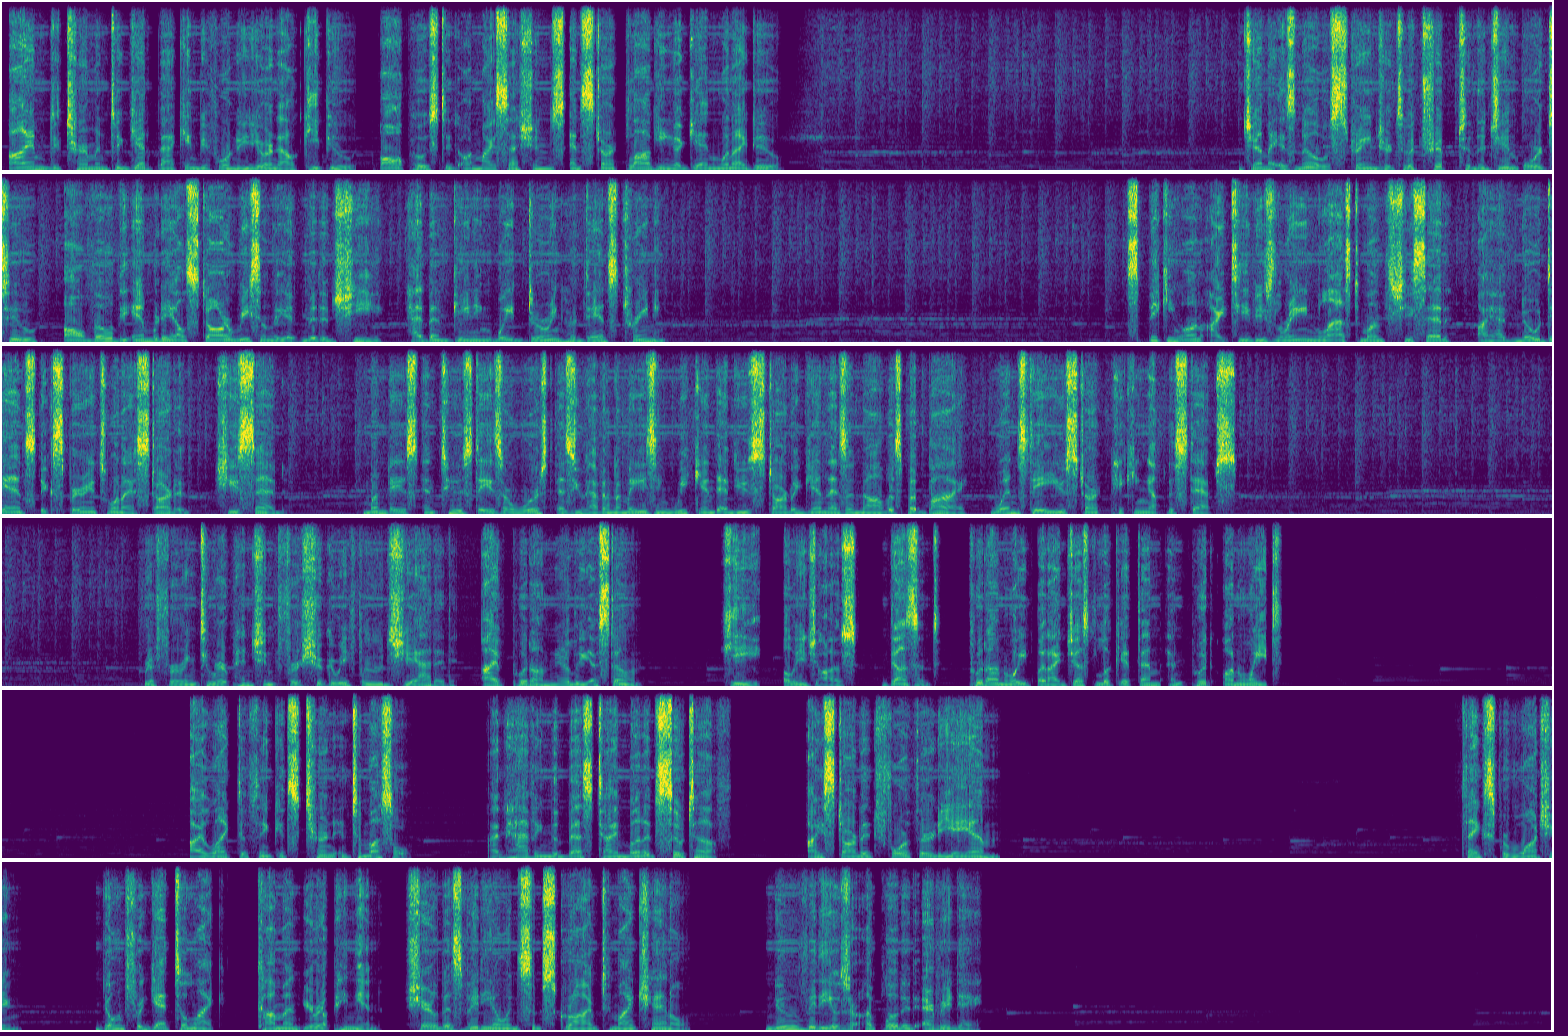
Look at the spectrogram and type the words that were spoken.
I'm determined to get back in before New Year and I'll keep you all posted on my sessions and start blogging again when I do. Gemma is no stranger to a trip to the gym or two, although the Emmerdale star recently admitted she had been gaining weight during her dance training. Speaking on ITV's Lorraine last month she said, I had no dance experience when I started, she said. Mondays and Tuesdays are worst as you have an amazing weekend and you start again as a novice but by Wednesday you start picking up the steps. Referring to her penchant for sugary foods she added, I've put on nearly a stone. He, Aljaz, doesn't put on weight but I just look at them and put on weight. I like to think it's turned into muscle. I'm having the best time but it's so tough. I start at 4.30 am. Thanks for watching. Don't forget to like, comment your opinion, share this video and subscribe to my channel. New videos are uploaded every day.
